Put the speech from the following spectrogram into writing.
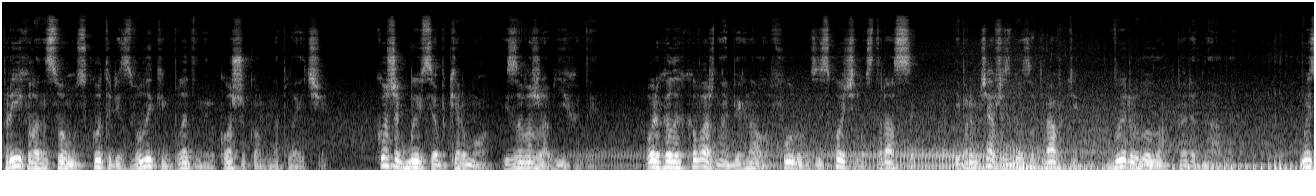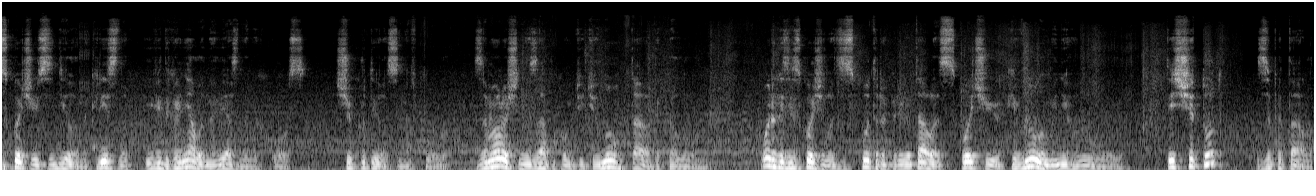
Приїхала на своєму скутері з великим плетеним кошиком на плечі. Кошик бився об кермо і заважав їхати. Ольга легковажно обігнала фуру, зіскочила з траси і, примчавшись до заправки, вирулила перед нами. Ми з кочею сиділи на кріслах і відганяли нав'язливих ос, що крутилися навколо, заморочені запахом тютюну та одеколону. Ольга зіскочила зі скутера, привіталась з кочею, кивнула мені головою. Ти ще тут? запитала.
